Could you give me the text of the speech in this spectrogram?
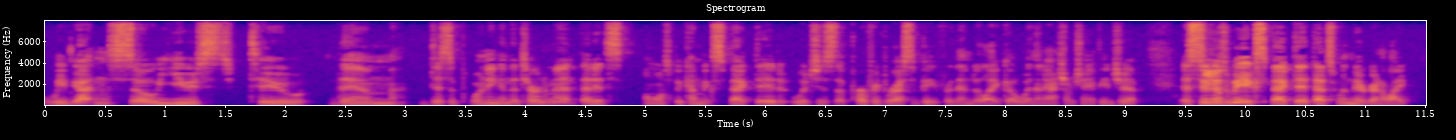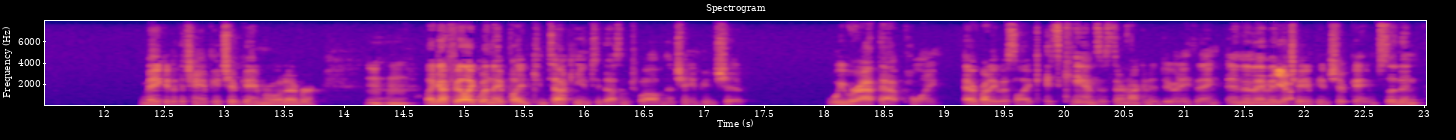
we've gotten so used to them disappointing in the tournament that it's almost become expected, which is a perfect recipe for them to like go win the national championship. As soon Yeah. as we expect it, that's when they're going to like make it to the championship game or whatever. Mm-hmm. Like I feel like when they played Kentucky in 2012 in the championship, we were at that point. Everybody was like, "It's Kansas; they're not going to do anything." And then they made Yeah. the championship game. So then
